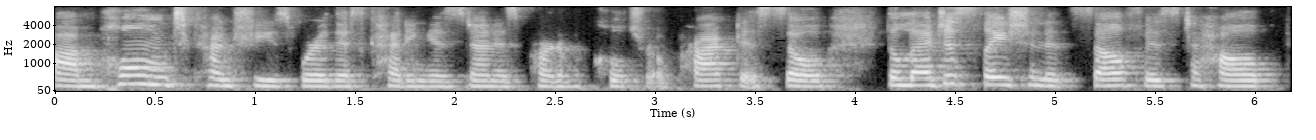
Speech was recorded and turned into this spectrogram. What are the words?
um, home to countries where this cutting is done as part of a cultural practice. So the legislation itself is to help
